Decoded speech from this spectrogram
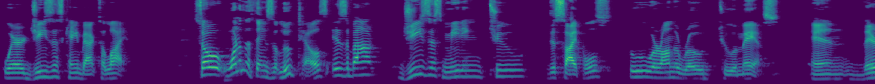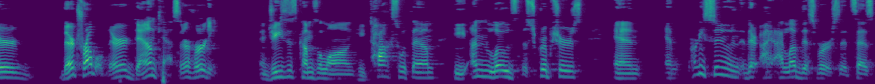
where Jesus came back to life. So one of the things that Luke tells is about Jesus meeting two disciples who were on the road to Emmaus. And they're, they're troubled. They're downcast. They're hurting. And Jesus comes along. He talks with them. He unloads the scriptures. And, and pretty soon, I, I love this verse. It says,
